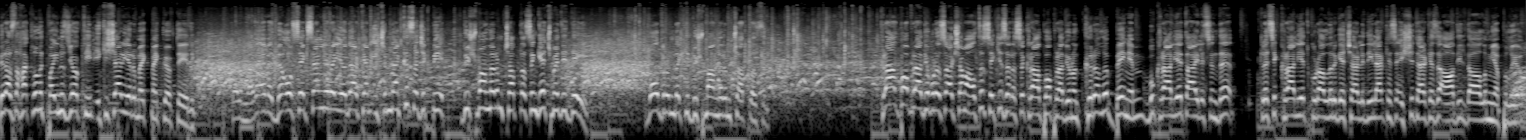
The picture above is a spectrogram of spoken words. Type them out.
Biraz da haklılık payınız yok değil. İkişer yarım ekmek köfte yedik. Karımlara evet ve o 80 lirayı öderken içimden kısacık bir düşmanlarım çatlasın geçmedi değil. Bodrum'daki düşmanlarım çatlasın. Kral Pop Radyo burası akşam 6-8 arası Kral Pop Radyo'nun kralı benim. Bu kraliyet ailesinde klasik kraliyet kuralları geçerli değil. Herkese eşit, herkese adil dağılım yapılıyor.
